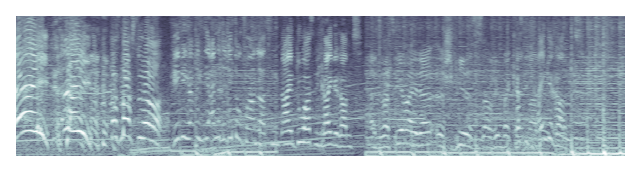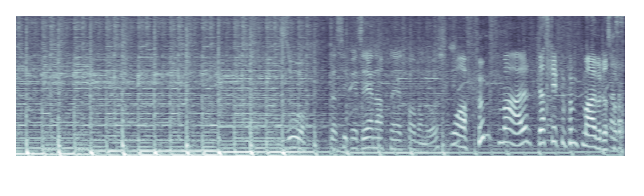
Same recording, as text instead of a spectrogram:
Ey, ey, was machst du da? Revi hat mich in die andere Richtung fahren lassen. Nein, du hast mich reingerammt. also was ihr mal da äh, spielt, das ist auf jeden Fall Du hast kein mich Mann. reingerammt. Das sieht mir sehr nach einer Torwand aus. Boah, fünfmal? Das steht für fünfmal, wird das, das Wir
